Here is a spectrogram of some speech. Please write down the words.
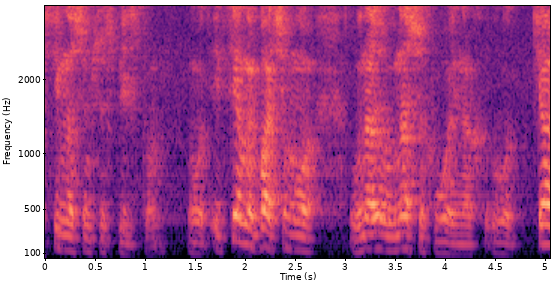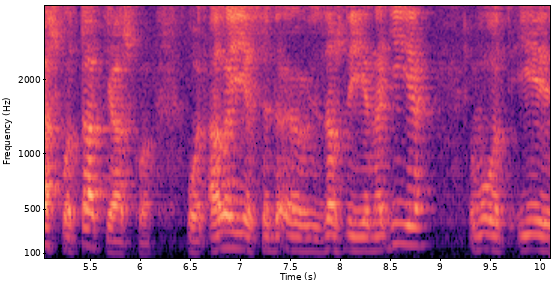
всім нашим суспільством. От. І це ми бачимо в, на, в наших воїнах. От. Тяжко, так тяжко. От. Але є все, завжди є надія. От, і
